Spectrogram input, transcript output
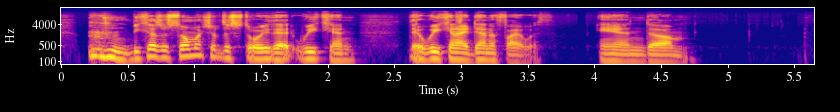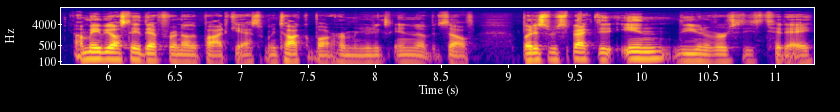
because there's so much of the story that we can that we can identify with. And um, Uh, maybe I'll say that for another podcast when we talk about hermeneutics in and of itself. But it's respected in the universities today,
